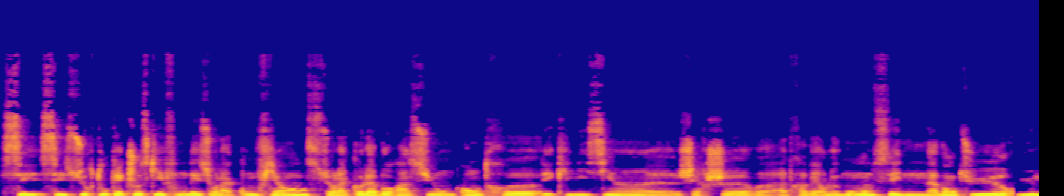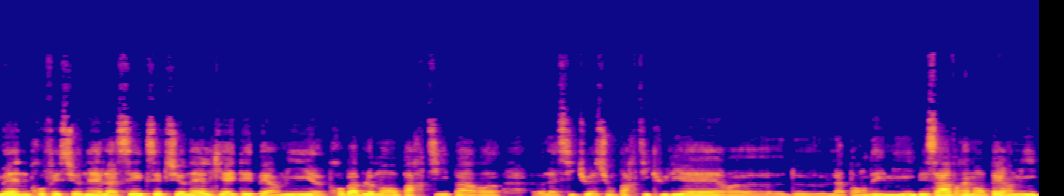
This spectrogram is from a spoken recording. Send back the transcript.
C'est surtout quelque chose qui est fondé sur la confiance, sur la collaboration entre des cliniciens, euh, chercheurs euh, à travers le monde. C'est une aventure humaine, professionnelle assez exceptionnelle qui a été permis probablement en partie par la situation particulière de la pandémie, mais ça a vraiment permis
